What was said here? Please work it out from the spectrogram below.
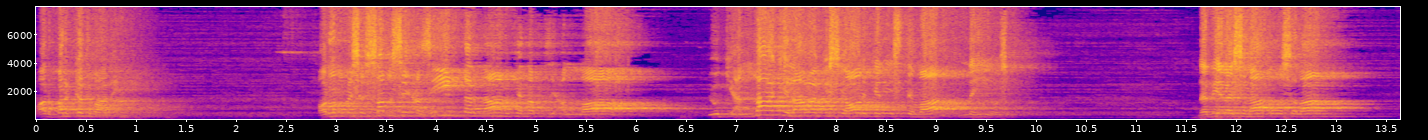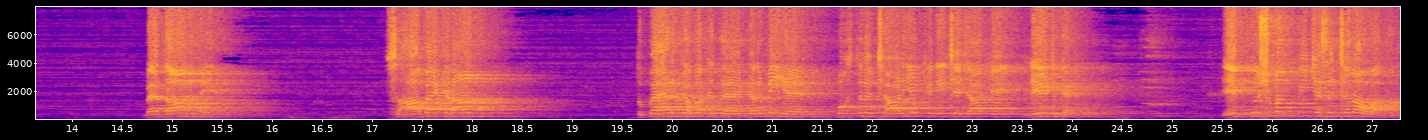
اور برکت والے ہیں۔ اور ان میں سے سب سے عظیم تر نام کے لفظ اللہ، جو کہ اللہ کے علاوہ کسی اور کے لیے استعمال نہیں ہو سکتا۔ نبی علیہ السلام والسلام میدان میں صحابہ کرام دوپہر کا وقت ہے، گرمی ہے، مختلف جھاڑیوں کے نیچے جا کے لیٹ گئے۔ ایک دشمن پیچھے سے چلا ہوا تھا۔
